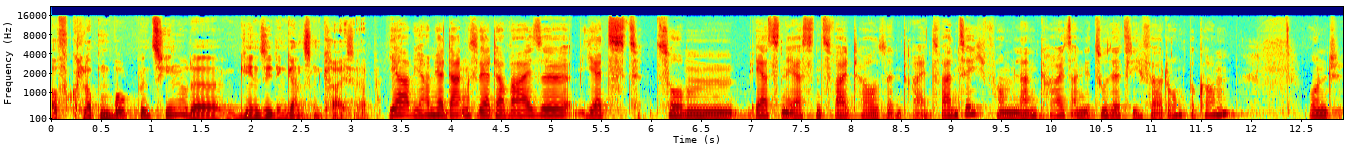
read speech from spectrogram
auf Kloppenburg beziehen oder gehen Sie den ganzen Kreis ab? Ja, wir haben ja dankenswerterweise jetzt zum 01.01.2023 vom Landkreis eine zusätzliche Förderung bekommen. Und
